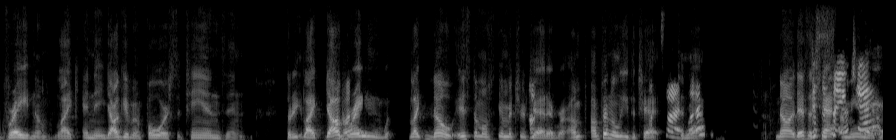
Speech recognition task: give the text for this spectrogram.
grading them, like, and then y'all giving fours to tens and three, like y'all What? grading, like, no, it's the most immature chat ever. I'm, I'm finna leave the chat sorry, tonight. what? No, there's a This chat. Amanda chat?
